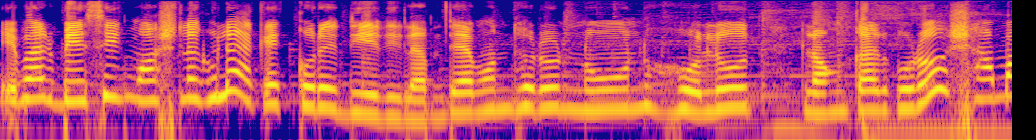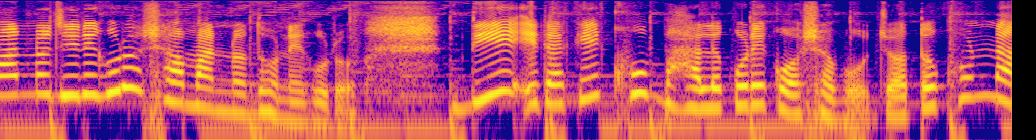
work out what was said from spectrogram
এবার বেসিক মশলাগুলো এক এক করে দিয়ে দিলাম। যেমন ধরুন, নুন, হলুদ, লঙ্কার গুঁড়ো, সামান্য জিরে গুঁড়ো, সামান্য ধনে গুঁড়ো। দিয়ে এটাকে খুব ভালো করে কষাবো, যতক্ষণ না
